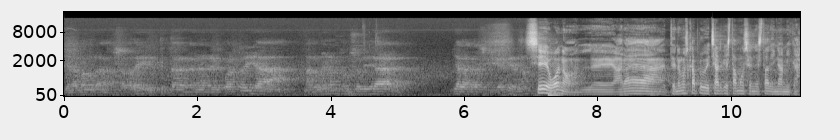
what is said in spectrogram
y ahora vamos a Sabadell, intentar ganar el cuarto y ya más o menos consolidar Sí, bueno, le, ahora tenemos que aprovechar que estamos en esta dinámica,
